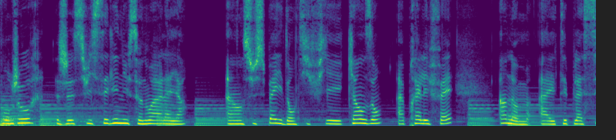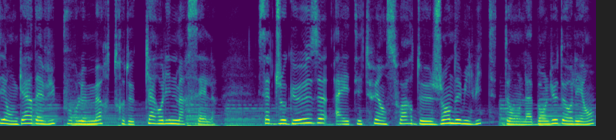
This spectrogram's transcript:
Bonjour, je suis Céline Hussonnois-Alaya. Un suspect identifié 15 ans après les faits, un homme a été placé en garde à vue pour le meurtre de Caroline Marcel. Cette joggeuse a été tuée un soir de juin 2008 dans la banlieue d'Orléans.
